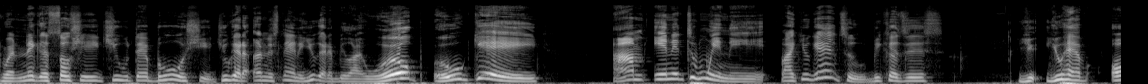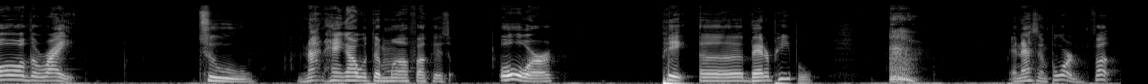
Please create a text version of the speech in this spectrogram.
when a nigga associate you with that bullshit, you gotta understand it. You gotta be like, well, okay, I'm in it to win it. Like you get to because it's you. You have all the right to not hang out with the motherfuckers or pick uh better people, and that's important. Fuck,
